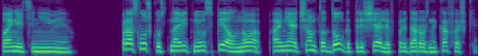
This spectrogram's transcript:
Понятия не имею. Прослушку установить не успел, но они о чем то долго трещали в придорожной кафешке.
